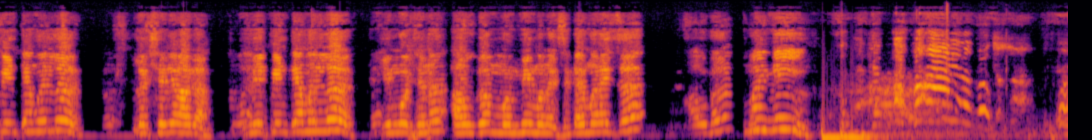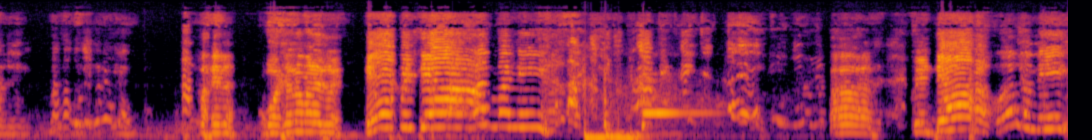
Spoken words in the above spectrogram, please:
पिंट्या म्हणलं लक्ष द्या बघा. मी पिंट्या म्हणलं की मोठ्यानं अवघ मम्मी म्हणायचं. काय म्हणायचं? अवघ मम्मी. पाहिलं. मोठ्यानं म्हणायचं हे पिंट्या पिंट्या मम्मी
